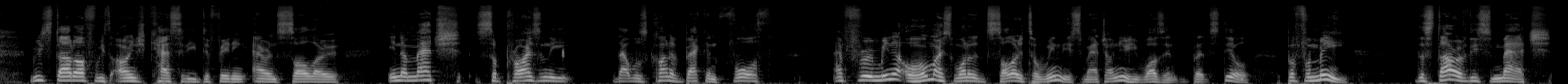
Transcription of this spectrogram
we start off with Orange Cassidy defeating Aaron Solo in a match surprisingly that was kind of back and forth. And for a minute, I almost wanted Solo to win this match. I knew he wasn't, but still. But for me, the star of this match,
